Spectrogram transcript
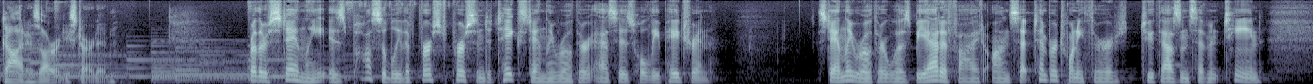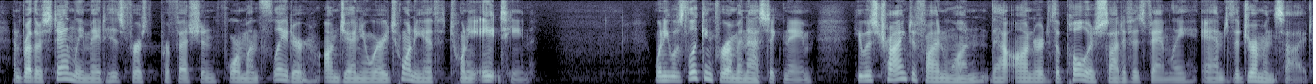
God has already started. Brother Stanley is possibly the first person to take Stanley Rother as his holy patron. Stanley Rother was beatified on September 23, 2017, and Brother Stanley made his first profession four months later on January 20th, 2018. When he was looking for a monastic name, he was trying to find one that honored the Polish side of his family and the German side.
